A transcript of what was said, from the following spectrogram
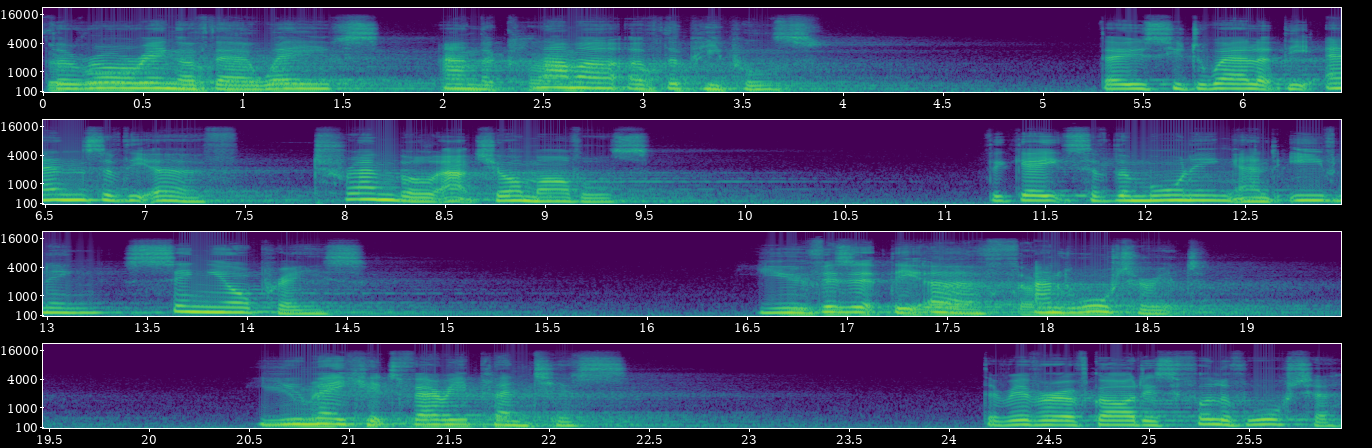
the roaring of their waves, and the clamour of the peoples. Those who dwell at the ends of the earth tremble at your marvels. The gates of the morning and evening sing your praise. You visit the earth and water it. You make it very plenteous. The river of God is full of water.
